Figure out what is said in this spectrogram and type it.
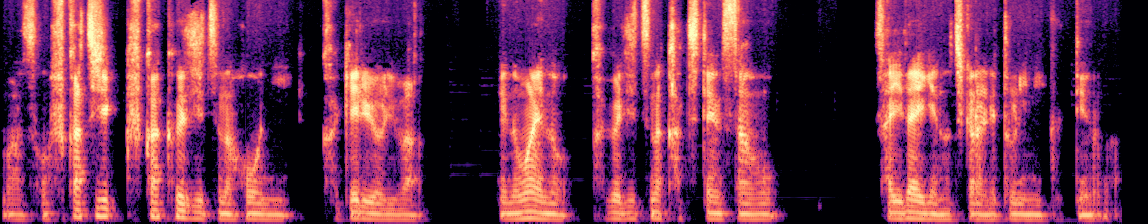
まあ、その不確不確実な方にかけるよりは、目の前の確実な勝ち点3を最大限の力で取りに行くっていうのが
